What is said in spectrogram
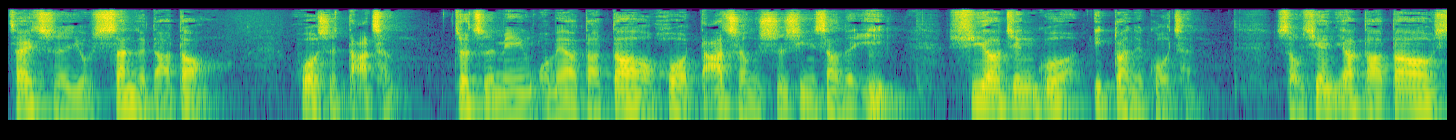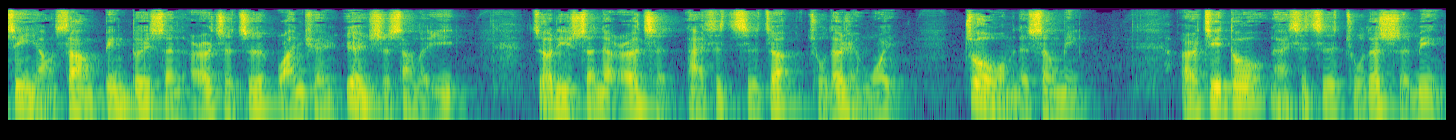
在此有三个达到，或是达成，这指明我们要达到或达成实行上的义，需要经过一段的过程。首先要达到信仰上，并对神儿子之完全认识上的义。这里神的儿子乃是指着主的人位，做我们的生命；而基督乃是指主的使命，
